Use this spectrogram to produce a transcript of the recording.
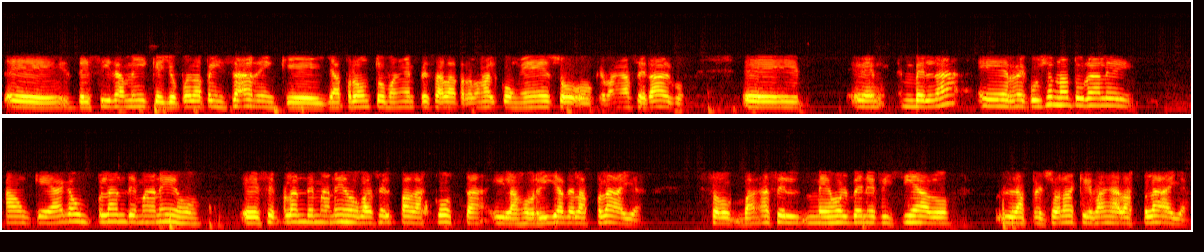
eh, decir a mí que yo pueda pensar en que ya pronto van a empezar a trabajar con eso o que van a hacer algo. Eh, en verdad, Recursos Naturales, aunque haga un plan de manejo, ese plan de manejo va a ser para las costas y las orillas de las playas. So, van a ser mejor beneficiados las personas que van a las playas.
